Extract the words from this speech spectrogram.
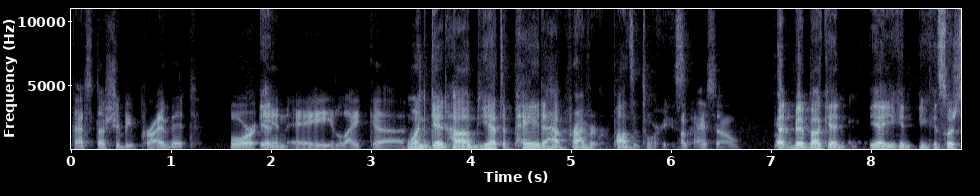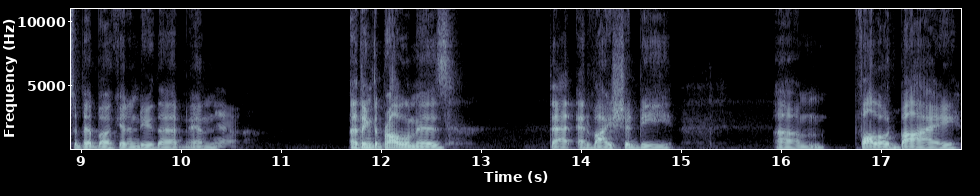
That stuff should be private or It- in a like uh when GitHub, you have to pay to have private repositories. okay, so But Bitbucket, yeah, you could you could switch to Bitbucket and do that. And yeah. I think the problem is that advice should be um, followed by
